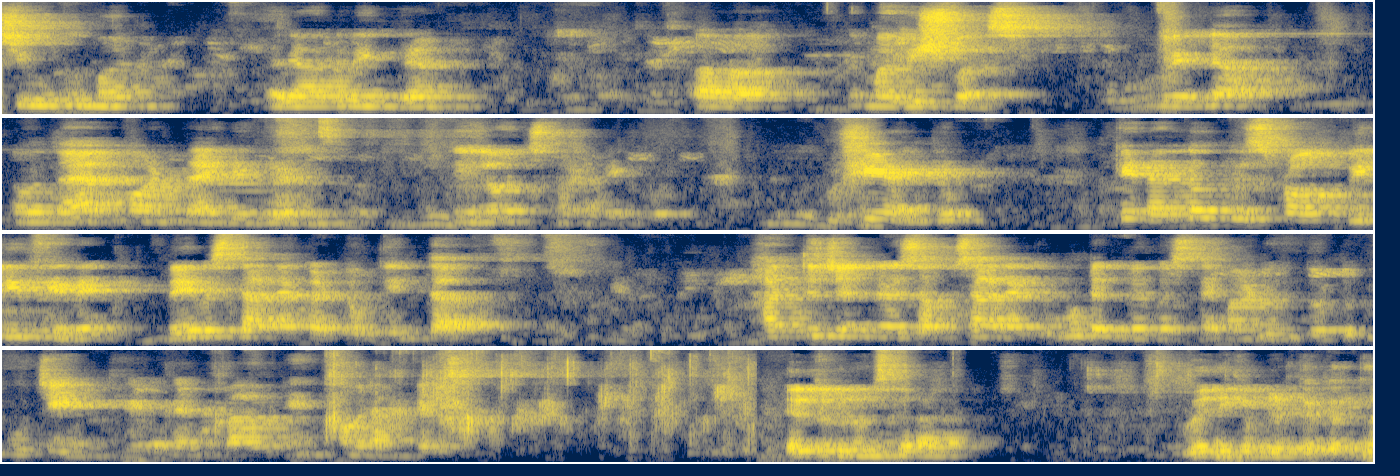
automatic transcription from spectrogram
ಶಿವಕುಮಾರ್ ರಾಘವೇಂದ್ರ ನಮ್ಮ ವಿಶ್ವಾಸ್, ಇವರೆಲ್ಲ ಒಂದು ಆ್ಯಪ್ ಮಾಡ್ತಾ ಇದ್ದೀವಿ ಲಾಂಚ್ ಮಾಡಬೇಕು. ಖುಷಿ ಆಯಿತು ನಂದೊಂದು ಸ್ಟ್ರಾಂಗ್ ಬಿಲೀಫ್ ಇದೆ. ದೇವಸ್ಥಾನ ಕಟ್ಟೋಕ್ಕಿಂತ ಹತ್ತು ಜನರ ಸಂಸಾರಕ್ಕೆ ಊಟದ ವ್ಯವಸ್ಥೆ ಮಾಡೋದು ದೊಡ್ಡ ಪೂಜೆ ಅಂತ ಹೇಳಿ ನನ್ನ ಭಾವನೆ ಅವರ ಎಲ್ರಿಗೂ ನಮಸ್ಕಾರ. ವೇದಿಕೆ ಮೇಲಿರ್ತಕ್ಕಂಥ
